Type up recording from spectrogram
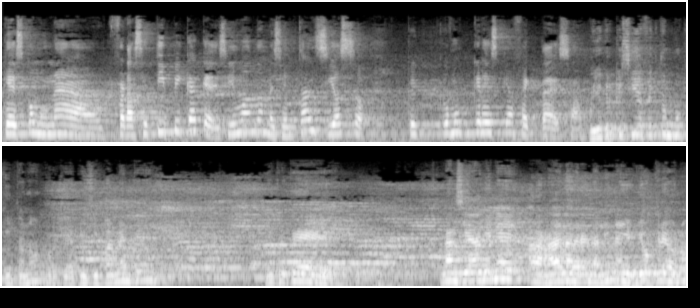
que es como una frase típica que decimos, no, me siento ansioso. ¿Cómo crees que afecta eso? Pues yo creo que sí afecta un poquito, ¿no? Porque principalmente yo creo que la ansiedad viene agarrada de la adrenalina, yo, creo, ¿no?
